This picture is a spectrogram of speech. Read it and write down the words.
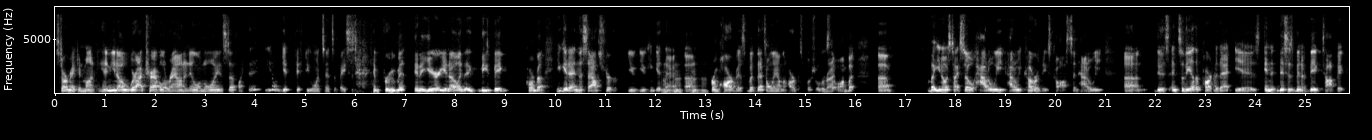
start making money and you know where i travel around in illinois and stuff like that you don't get 51 cents of basis improvement in a year you know and they, these big corn belt you get it in the south sure you you can get that mm-hmm, uh, mm-hmm. from harvest, but that's only on the harvest bushels and right. so on. But um, but you know it's tight. So how do we how do we cover these costs and how do we um, do this? And so the other part of that is, and this has been a big topic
